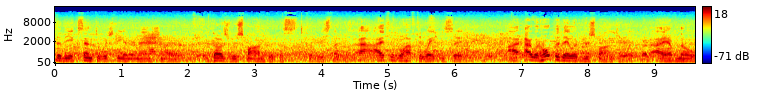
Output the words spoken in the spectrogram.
to the extent to which the international does respond to this to these things. I, I think we'll have to wait and see. I, I would hope that they would respond to it, but I have no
